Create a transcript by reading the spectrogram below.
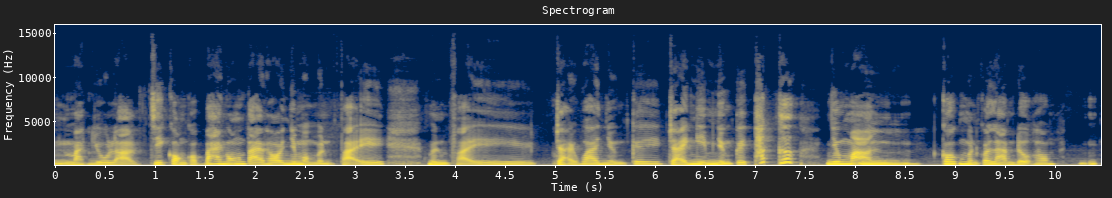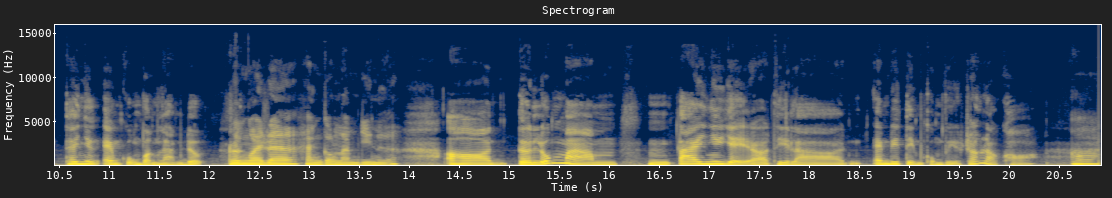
mặc dù là chỉ còn có ba ngón tay thôi nhưng mà mình phải mình phải trải qua những cái trải nghiệm những cái thách thức. Nhưng mà Ừ. con mình có làm được không? Thế nhưng em cũng vẫn làm được. Rồi ngoài ra hằng còn làm gì nữa? Ờ, từ lúc mà ừm, tay như vậy đó thì là em đi tìm công việc rất là khó. À.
